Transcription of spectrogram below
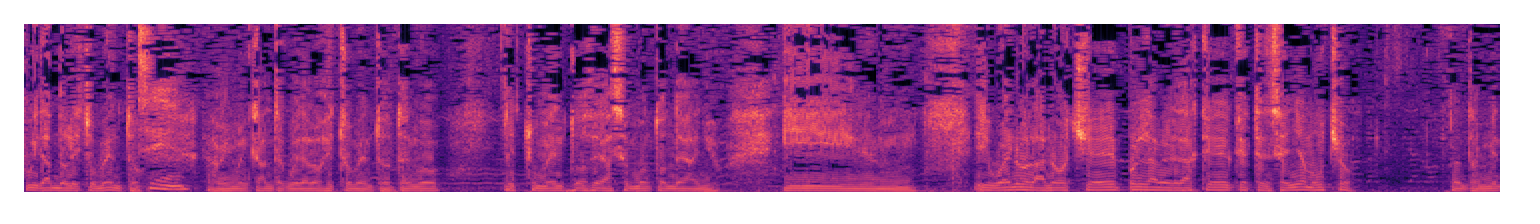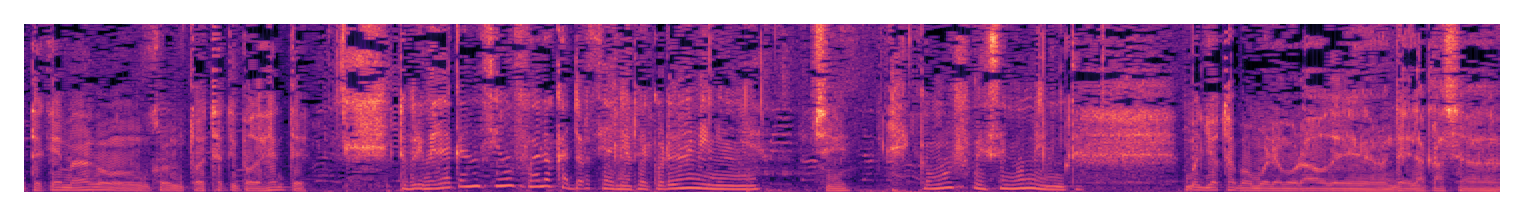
cuidando el instrumento. Sí. A mí me encanta cuidar los instrumentos. Tengo instrumentos de hace un montón de años. Y, y bueno, la noche, pues la verdad es que, que te enseña mucho. También te quema con, con todo este tipo de gente. Tu primera canción fue a los 14 años, recuerdo de mi niñez. Sí. ¿Cómo fue ese momento? Bueno, yo estaba muy enamorado de, de la casa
